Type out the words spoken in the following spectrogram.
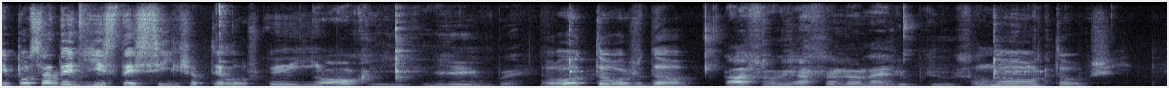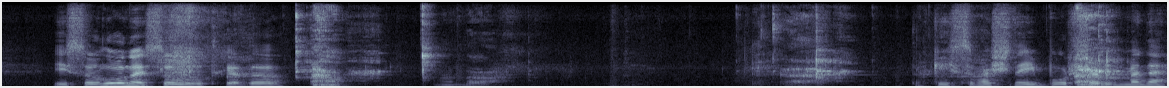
і посадити їсти сіль, щоб ти ложкою їв. Ох, їв би. Отож, да. А що, я солене люблю, Ну, солодке. то ж. І солоне, і солодке, да. Ну, да. Такий смачний борщ, а він мене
